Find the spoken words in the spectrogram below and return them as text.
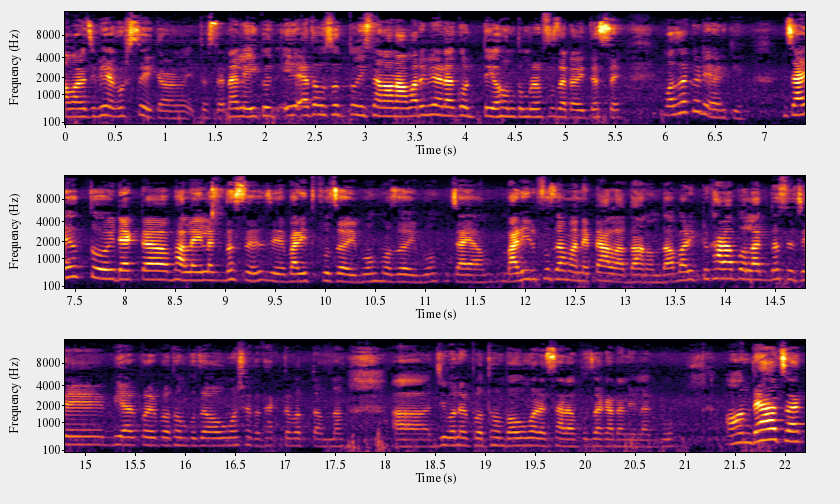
আমার যে বিয়ে করছে, এই কারণে হইতেছে। নাহলে এই এত বছর তো হইছে না আমার বিয়েটা করতে এখন তোমরা পূজাটা হইতেছে। মজা করি আর কি। যাই হোক তো এটা একটা ভালোই লাগতেছে যে বাড়িতে পূজা হইব, মজা হইব যাইয়াম বাড়ির পূজা মানে একটা আলাদা আনন্দ। আবার একটু খারাপও লাগতেছে যে বিয়ার পরে প্রথম পূজা বাবুমার সাথে থাকতে পারতাম না। জীবনের প্রথম বাবুমারে সারা পূজা কাটানি লাগবো। এখন দেখা যাক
